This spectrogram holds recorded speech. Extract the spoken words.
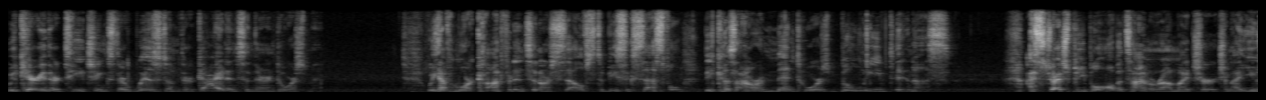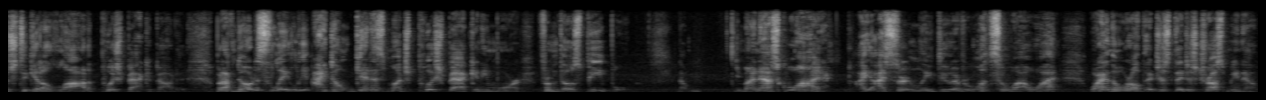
We carry their teachings, their wisdom, their guidance, and their endorsement. We have more confidence in ourselves to be successful because our mentors believed in us. I stretch people all the time around my church, and I used to get a lot of pushback about it. But I've noticed lately I don't get as much pushback anymore from those people. Now, you might ask why. I, I certainly do every once in a while. Why? Why in the world? They just they just trust me now.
